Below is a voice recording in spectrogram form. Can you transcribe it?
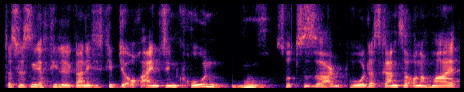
das wissen ja viele gar nicht, es gibt ja auch ein Synchronbuch sozusagen, wo das Ganze auch nochmal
